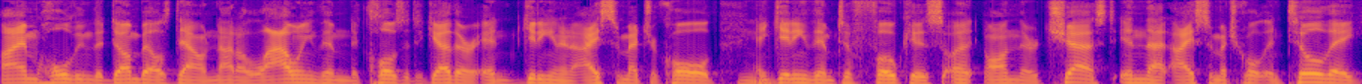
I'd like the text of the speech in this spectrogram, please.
I'm holding the dumbbells down, not allowing them to close it together and getting in an isometric hold and getting them to focus on, on their chest in that isometric hold until they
